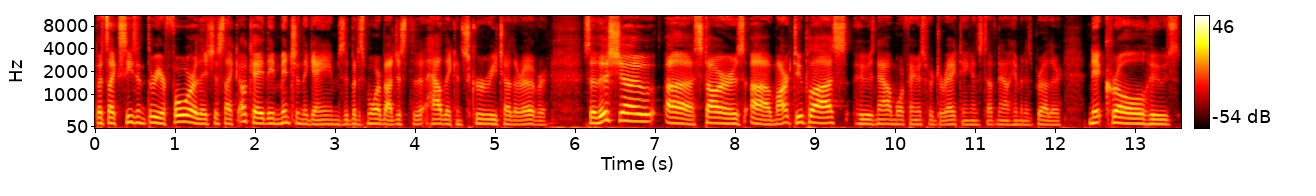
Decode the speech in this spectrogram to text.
But it's like season three or four, they just like okay, they mention the games, but it's more about just the, how they can screw each other over. So this show uh, stars uh, Mark Duplass, who's now more famous for directing and stuff. Now him and his brother Nick Kroll, who's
